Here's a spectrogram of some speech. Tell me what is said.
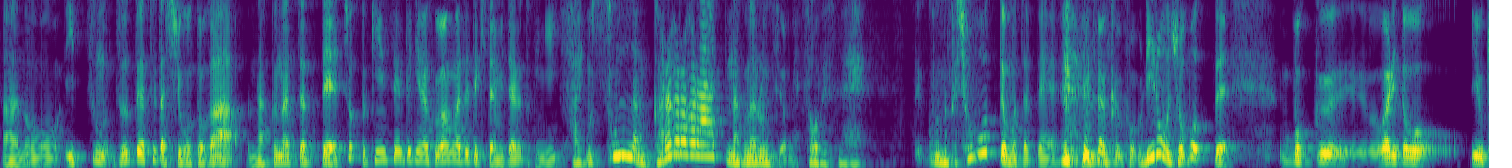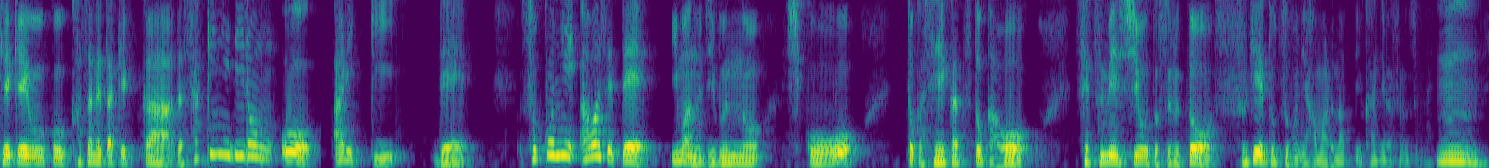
あのいつもずっとやってた仕事がなくなっちゃってちょっと金銭的な不安が出てきたみたいな時にはいもう。そんなんガラガラガラってなくなるんですよね。そうですね。でこうなんかしょぼって思っちゃって なんかこう理論しょぼって僕割という経験をこう重ねた結果先に理論をありきでそこに合わせて今の自分の思考をとか生活とかを説明しようとするとすげえドツボにはまるなっていう感じがするんですよね。うん。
